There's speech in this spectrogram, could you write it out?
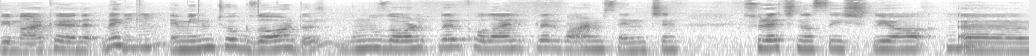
bir marka yönetmek Hı-hı. eminim çok zordur. Bunun zorlukları, kolaylıkları var mı senin için? Süreç nasıl işliyor? Ee,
